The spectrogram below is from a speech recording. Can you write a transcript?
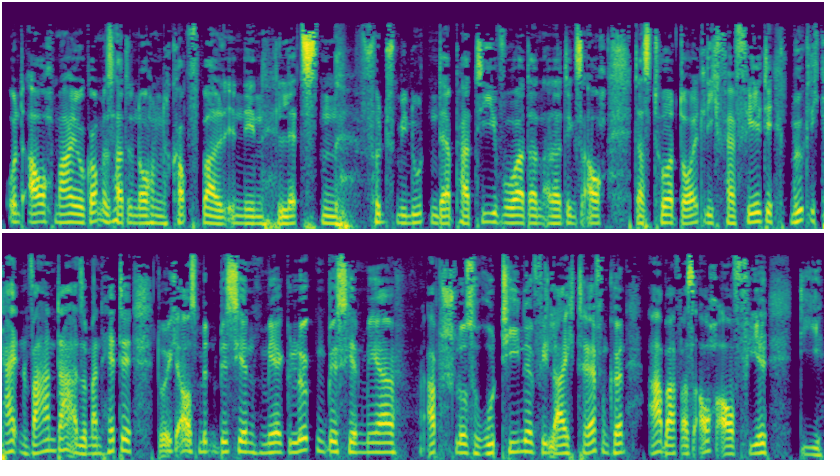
Und auch Mario Gomez hatte noch einen Kopfball in den letzten fünf Minuten der Partie Partie, wo er dann allerdings auch das Tor deutlich verfehlte. Möglichkeiten waren da, also man hätte durchaus mit ein bisschen mehr Glück, ein bisschen mehr Abschlussroutine vielleicht treffen können, aber was auch auffiel, die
